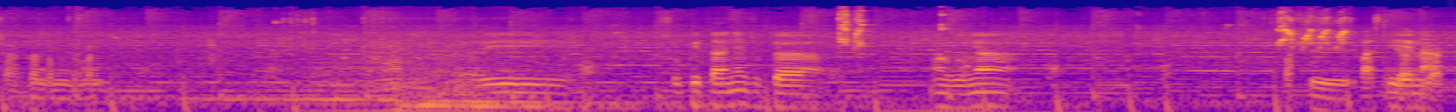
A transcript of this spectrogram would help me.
jantan teman-teman. dari supitannya juga manggungnya Pasti Pasti nggak- enak. nggak-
